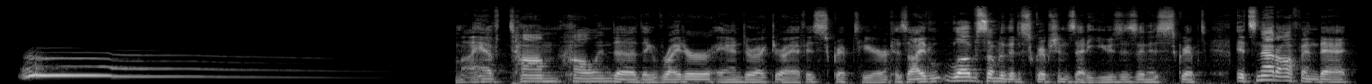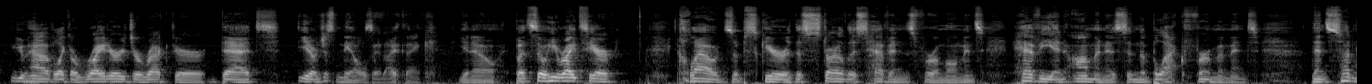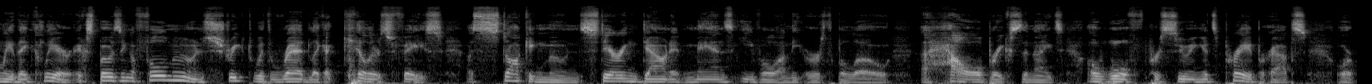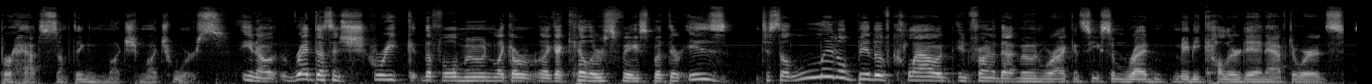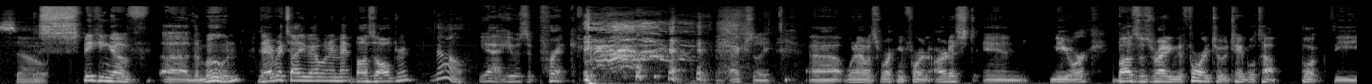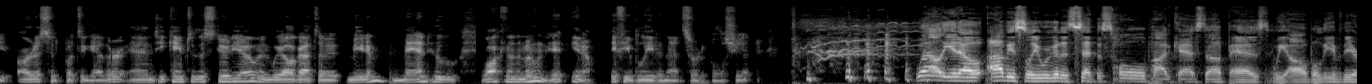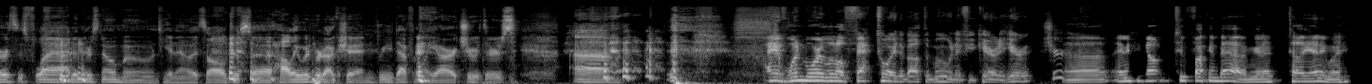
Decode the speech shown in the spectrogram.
Have Tom Holland, uh, the writer and director. I have his script here because I love some of the descriptions that he uses in his script. It's not often that you have like a writer director that you know just nails it. I think you know. But so he writes here. Clouds obscure the starless heavens for a moment, heavy and ominous in the black firmament. Then suddenly they clear, exposing a full moon streaked with red like a killer's face, a stalking moon staring down at man's evil on the earth below. A howl breaks the night, a wolf pursuing its prey, perhaps, or perhaps something much, much worse. You know, red doesn't streak the full moon like a like a killer's face, but there is just a little bit of cloud in front of that moon where I can see some red maybe colored in afterwards. So Speaking of uh, the moon, did I ever tell you about when I met Buzz Aldrin? no. Yeah, he was a prick. Actually, uh, when I was working for an artist in New York, Buzz was writing the forward to a tabletop book the artist had put together, and he came to the studio, and we all got to meet him. A man who walked on the moon. It, you know, if you believe in that sort of bullshit. Well, you know, obviously we're going to set this whole podcast up as we all believe the earth is flat and there's no moon. You know, it's all just a Hollywood production. We definitely are truthers. Um, I have one more little factoid about the moon, if you care to hear it. sure. Uh, and if you don't, too fucking bad. I'm going to tell you anyway.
